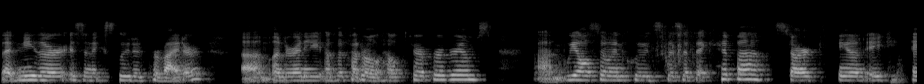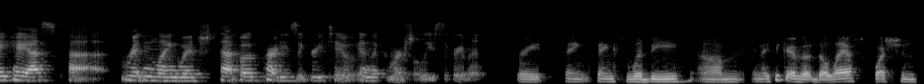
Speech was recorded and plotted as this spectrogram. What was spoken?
that neither is an excluded provider um, under any of the federal healthcare programs. Um, we also include specific HIPAA, STARK, and AKS uh, written language that both parties agree to in the commercial lease agreement. Great, Thank, thanks, Libby. Um, and I think I have a, the last question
